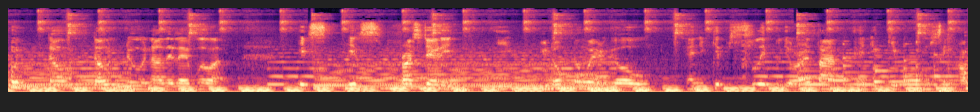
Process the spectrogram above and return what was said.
Don't don't don't do another level. It's it's frustrating. You, you don't know where to go and you keep sleeping your time and you keep bouncing off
